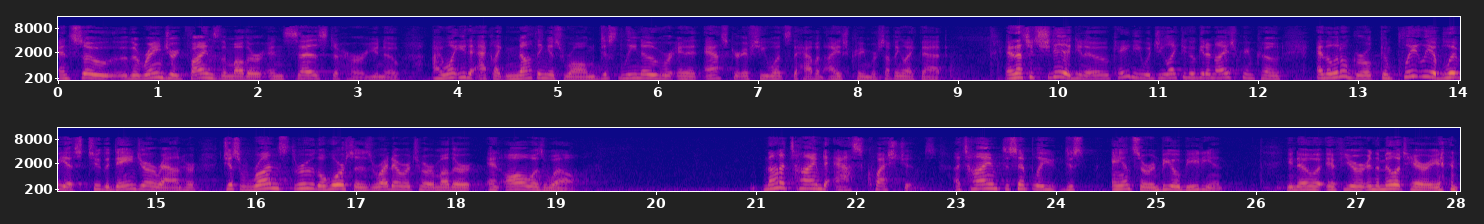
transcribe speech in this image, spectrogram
And so the ranger finds the mother and says to her, you know, I want you to act like nothing is wrong. Just lean over and ask her if she wants to have an ice cream or something like that. And that's what she did. You know, Katie, would you like to go get an ice cream cone? And the little girl, completely oblivious to the danger around her, just runs through the horses right over to her mother, and all was well. Not a time to ask questions, a time to simply just answer and be obedient. You know, if you're in the military and,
